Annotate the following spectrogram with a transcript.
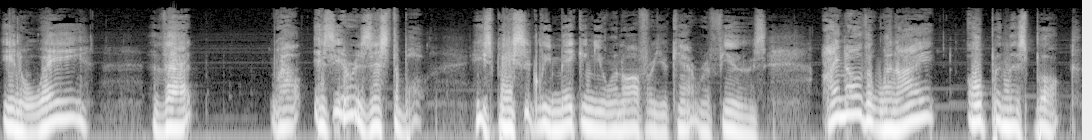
in a way that, well, is irresistible. He's basically making you an offer you can't refuse. I know that when I opened this book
